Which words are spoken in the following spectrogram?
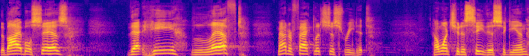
The Bible says that he left. Matter of fact, let's just read it. I want you to see this again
